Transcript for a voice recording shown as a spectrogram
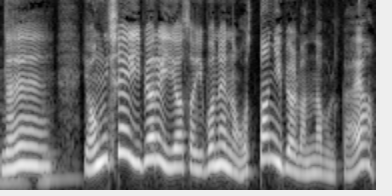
네. 영시의 이별에 이어서 이번에는 어떤 이별 만나볼까요?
